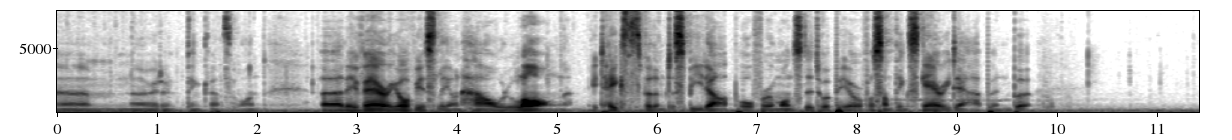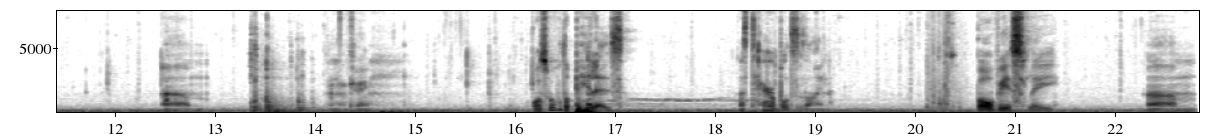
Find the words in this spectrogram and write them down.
Um, no, I don't think that's the one. Uh, they vary, obviously, on how long it takes for them to speed up, or for a monster to appear, or for something scary to happen, but... Um, okay. What's with all the pillars? That's terrible design. But obviously, um,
